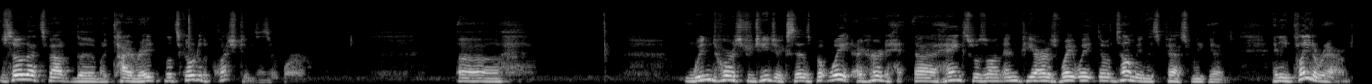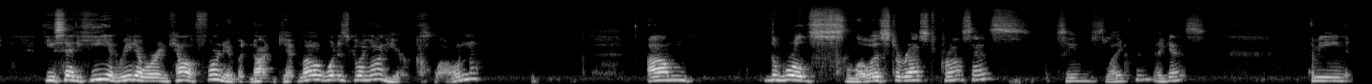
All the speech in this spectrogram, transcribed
So that's about the, my tirade. Let's go to the questions, as it were. Uh, Windhorse Strategic says, but wait, I heard uh, Hanks was on NPR's Wait, Wait, Don't Tell Me this past weekend, and he played around. He said he and Rita were in California, but not Gitmo. What is going on here? Clone? Um, the world's slowest arrest process seems likely, I guess. I mean,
